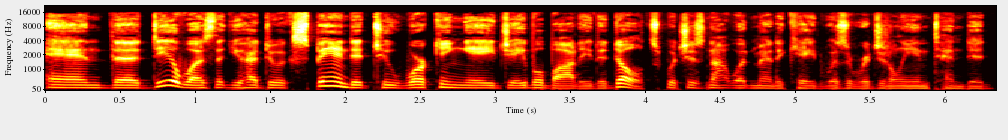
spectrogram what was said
And the deal was that you had to expand it to working age, able bodied adults, which is not what Medicaid was originally intended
